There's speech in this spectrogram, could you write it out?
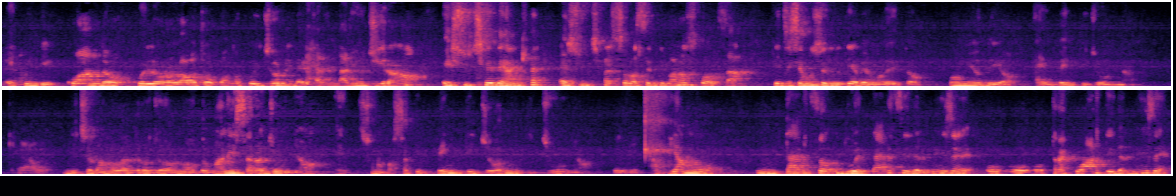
E vero. quindi quando quell'orologio, quando quei giorni del calendario girano, e succede anche, è successo la settimana scorsa, che ci siamo seduti e abbiamo detto, oh mio Dio, è il 20 giugno. Cavolo. Dicevamo l'altro giorno, domani sarà giugno e sono passati 20 giorni di giugno. Così. Abbiamo un terzo, due terzi del mese o, o- o tre quarti del mese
